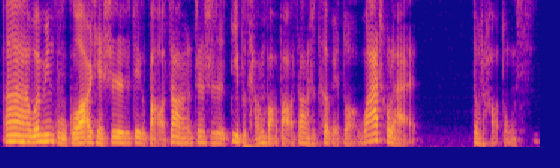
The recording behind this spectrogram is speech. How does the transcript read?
啊、文明古国，而且是这个宝藏，真是地不藏宝，宝藏是特别多，挖出来都是好东西。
